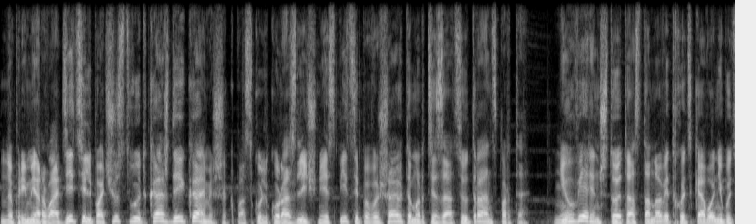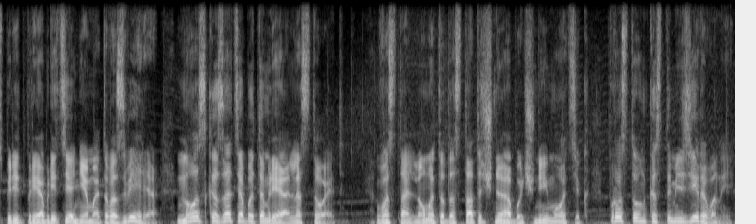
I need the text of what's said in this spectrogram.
Например, водитель почувствует каждый камешек, поскольку различные спицы повышают амортизацию транспорта. Не уверен, что это остановит хоть кого-нибудь перед приобретением этого зверя, но сказать об этом реально стоит. В остальном это достаточно обычный мотик, просто он кастомизированный,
